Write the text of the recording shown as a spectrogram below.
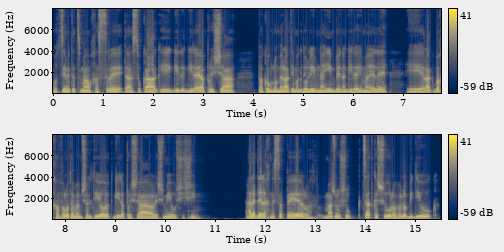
מוצאים את עצמם חסרי תעסוקה כי גיל, גילאי הפרישה בקונגלומרטים הגדולים נעים בין הגילאים האלה. אה, רק בחברות הממשלתיות גיל הפרישה הרשמי הוא 60. על הדרך נספר משהו שהוא קצת קשור אבל לא בדיוק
